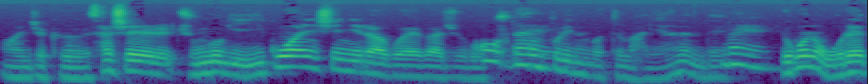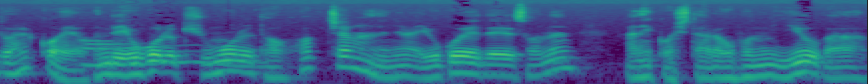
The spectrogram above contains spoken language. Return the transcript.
어 이제 그 사실 중국이 이구안신이라고 해가지고 어, 쿠폰 네. 뿌리는 것들 많이 하는데 네. 요거는 올해도 할 거예요. 근데 어. 요거를 규모를 더 확장하느냐, 요거에 대해서는 아닐 것이다라고 보는 이유가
